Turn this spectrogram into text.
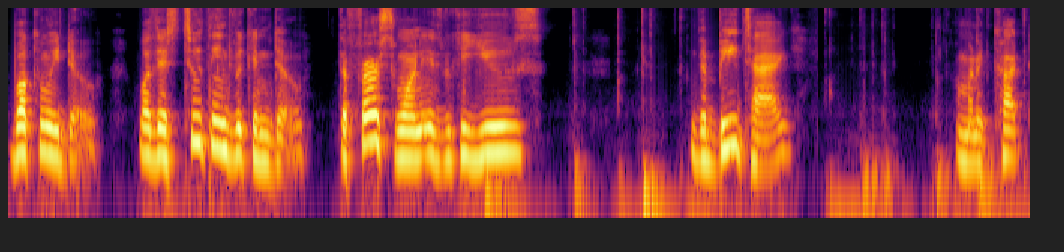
What can we do? Well, there's two things we can do. The first one is we could use the B tag. I'm going to cut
